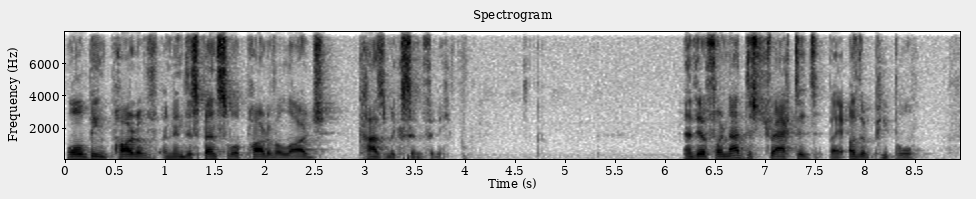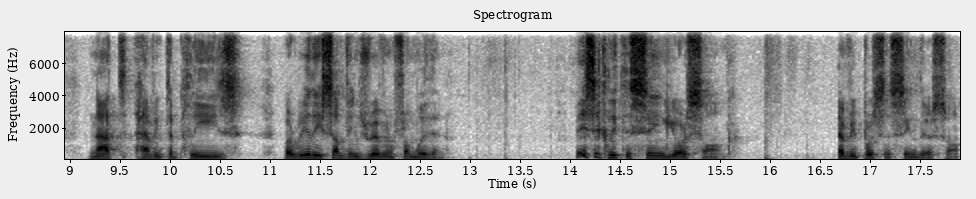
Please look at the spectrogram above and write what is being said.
all being part of an indispensable part of a large cosmic symphony. And therefore, not distracted by other people, not having to please, but really something driven from within. Basically, to sing your song. Every person sing their song.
